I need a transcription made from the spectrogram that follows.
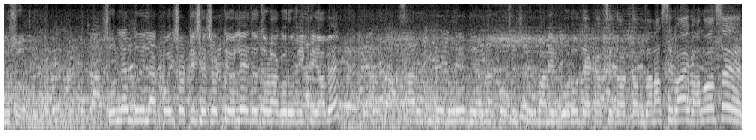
দুশো। শুনলেন দুই লাখ পঁয়ষট্টি ছেষট্টি হলে এই যে জোড়া গরু বিক্রি হবে। চারিদিকে গরু দুই হাজার পঁচিশ কুরবানির গরু দেখাচ্ছি দরদাম জানাচ্ছি। ভাই ভালো আছেন?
